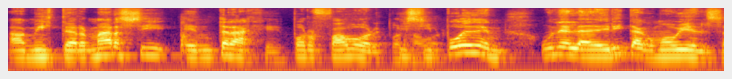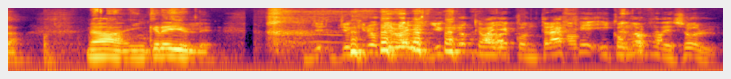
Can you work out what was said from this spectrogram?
a Mr. Marcy en traje, por favor. y si pueden, una heladerita como Bielsa. Nada, increíble. Yo, quiero que vaya, yo quiero que vaya con traje y con gafas de sol.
